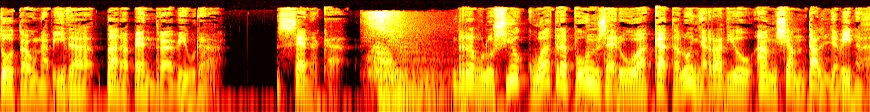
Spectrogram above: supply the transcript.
tota una vida per aprendre a viure. Sèneca. Revolució 4.0 a Catalunya Ràdio amb Xantal Llavina.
